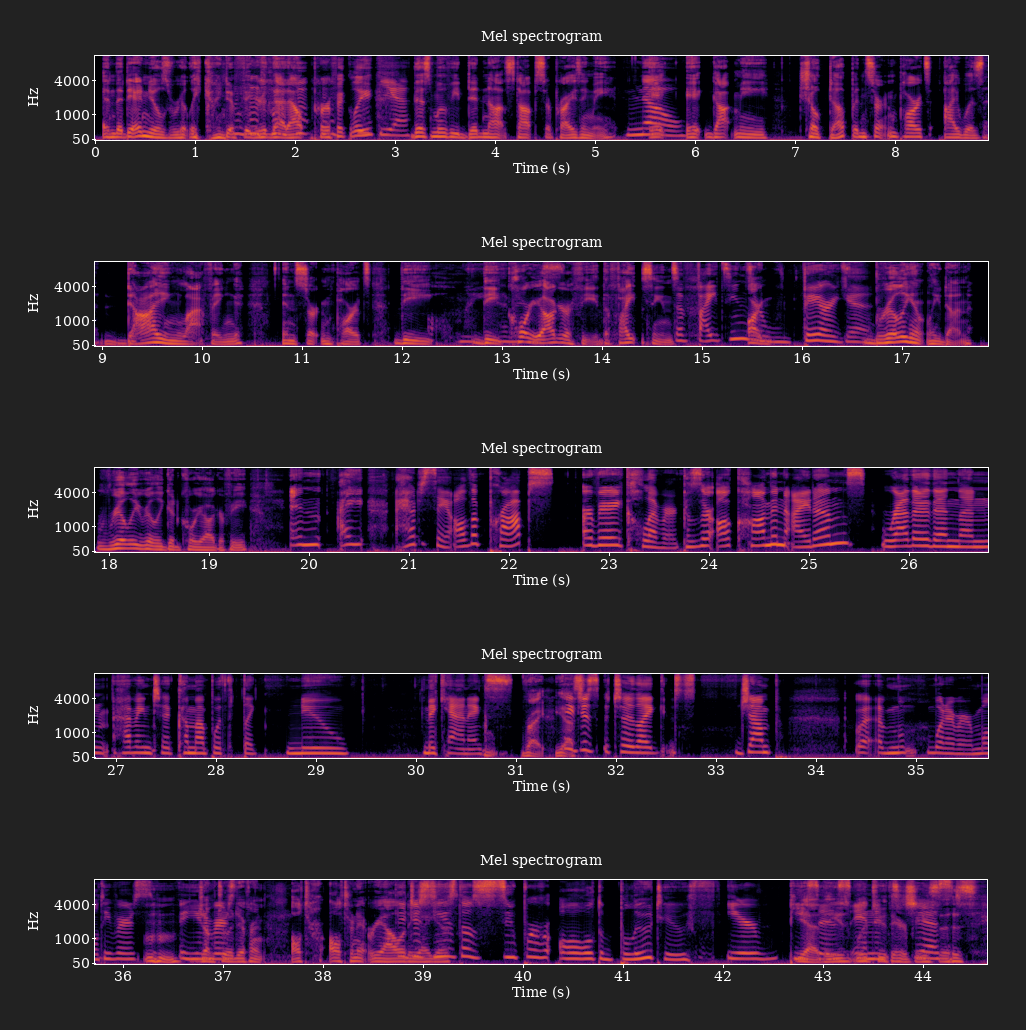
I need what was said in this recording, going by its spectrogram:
And the Daniels really kind of figured that out perfectly. Yeah. This movie did not stop surprising me. No. It, it got me choked up in certain parts. I was dying laughing in certain parts. The oh the choreography, the fight scenes, The fight scenes are, very good. brilliantly done. Really, really good choreography. And I, I have to say, all the props are very clever because they're all common items rather than then having to come up with like new mechanics. Right. Yes. just to like jump, wha- a m- whatever multiverse, Mm-hmm. Jump universe. to a different alter, alternate they reality. I just use those super old Bluetooth earpieces. yeah, they use Bluetooth earpieces.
